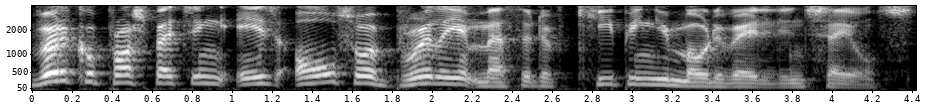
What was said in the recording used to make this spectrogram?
Vertical prospecting is also a brilliant method of keeping you motivated in sales.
